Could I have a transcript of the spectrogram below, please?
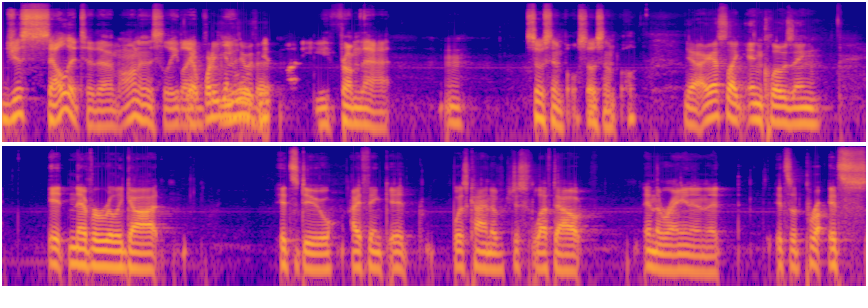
just sell it to them. Honestly, like what are you gonna do with get it? Money from that. Mm. So simple. So simple. Yeah, I guess like in closing, it never really got its due. I think it was kind of just left out in the rain, and it it's a pro, it's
